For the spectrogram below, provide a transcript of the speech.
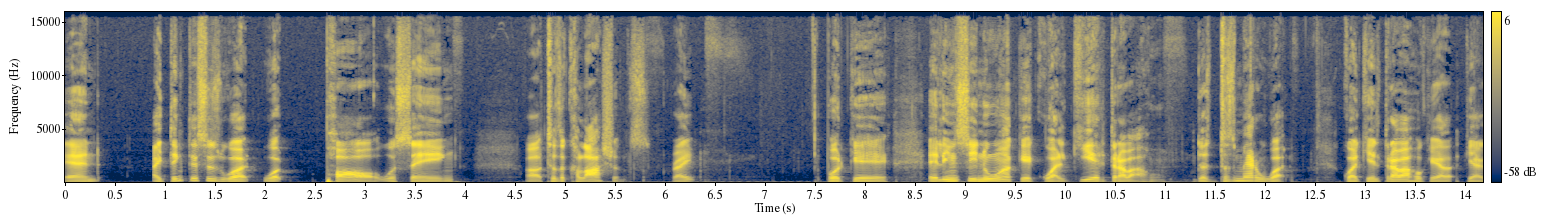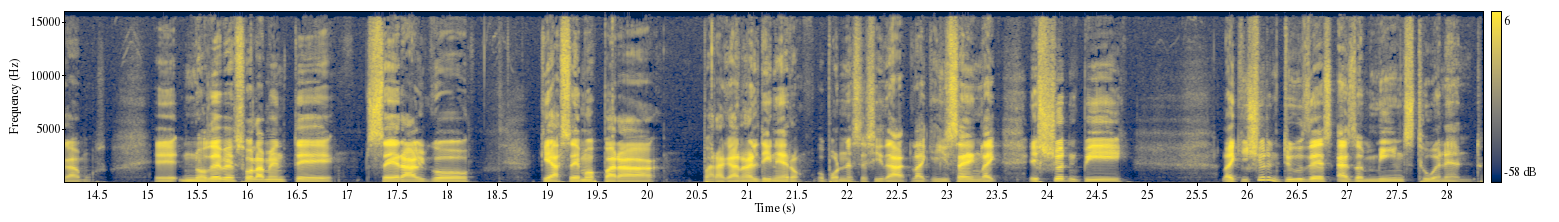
And I think this is what, what Paul was saying uh, to the Colossians, right? Porque él insinúa que cualquier trabajo, does- doesn't matter what, cualquier trabajo que hagamos, eh, no debe solamente ser algo que hacemos para, para ganar dinero o por necesidad. Like he's saying like it shouldn't be like you shouldn't do this as a means to an end.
